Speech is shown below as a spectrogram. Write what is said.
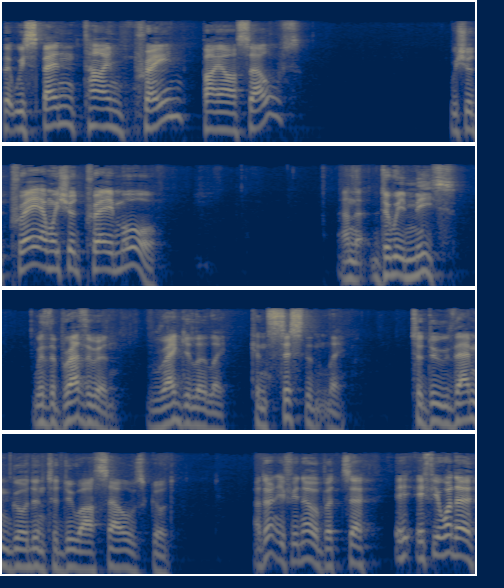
that we spend time praying by ourselves? We should pray and we should pray more. And do we meet with the brethren regularly, consistently, to do them good and to do ourselves good? I don't know if you know, but uh, if you want to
